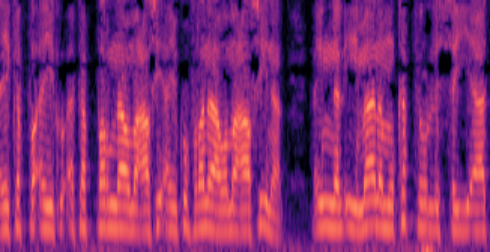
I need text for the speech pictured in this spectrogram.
أي, أي كفرنا ومعاصي أي كفرنا ومعاصينا. فإن الإيمان مكفر للسيئات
